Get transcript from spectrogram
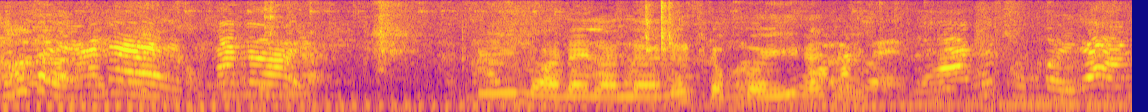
Chú thẻ này anh ơi. Cái nồi này là nồi nước trộn mì hả chị? Dạ nước cùng mì đó anh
